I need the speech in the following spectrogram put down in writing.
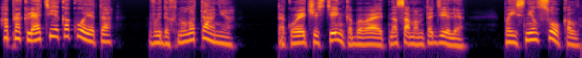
а проклятие какое-то», — выдохнула Таня. «Такое частенько бывает на самом-то деле», — пояснил Сокол.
